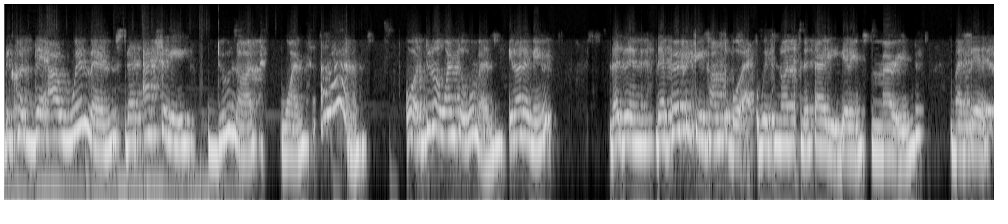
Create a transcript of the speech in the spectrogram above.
because there are women that actually do not want a man or do not want a woman. You know what I mean? That in they're perfectly comfortable with not necessarily getting married, but they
